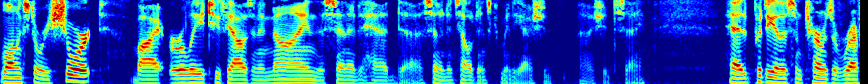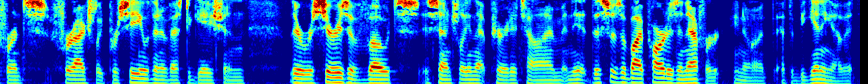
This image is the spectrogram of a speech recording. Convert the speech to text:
long story short, by early 2009, the Senate had uh, Senate Intelligence Committee, I should I should say, had put together some terms of reference for actually proceeding with an investigation there were a series of votes essentially in that period of time, and this was a bipartisan effort, you know, at, at, the beginning of it.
